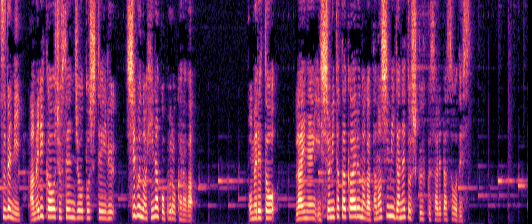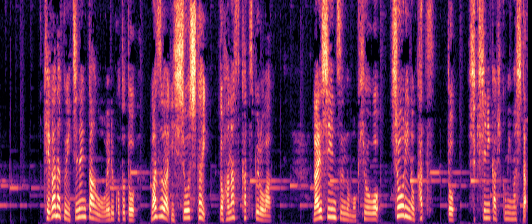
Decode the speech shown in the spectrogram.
すでにアメリカを主戦場としている渋野日向子プロからは、おめでとう。来年一緒に戦えるのが楽しみだねと祝福されたそうです。怪我なく1年間を終えることと、まずは一勝したいと話す勝プロは、来シーズンの目標を勝利の勝つと色紙に書き込みました。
